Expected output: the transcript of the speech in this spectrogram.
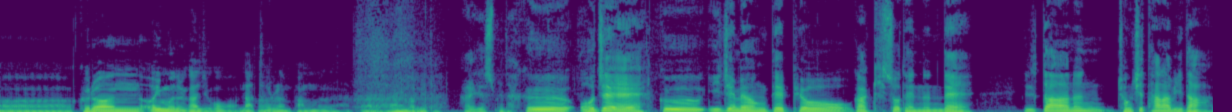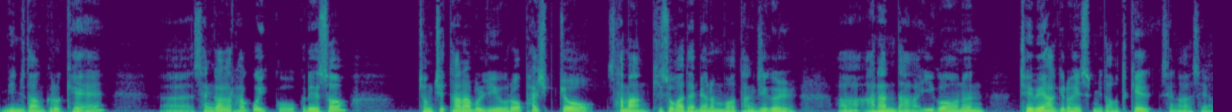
어, 그런 의문을 가지고 나토를 어. 방문하는 겁니다. 알겠습니다. 그 어제 그 이재명 대표가 기소됐는데 일단은 정치 탄압이다. 민주당 그렇게 어, 생각을 하고 있고 그래서 정치 탄압을 이유로 80조 사망 기소가 되면은 뭐 당직을 아, 안 한다. 이거는 제외하기로 했습니다. 어떻게 생각하세요?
